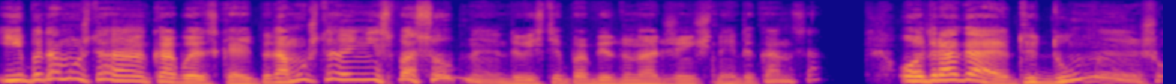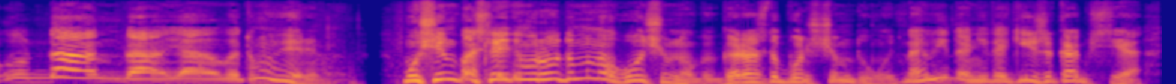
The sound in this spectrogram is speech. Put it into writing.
и потому что, как бы это сказать, потому что не способны довести победу над женщиной до конца. О, дорогая, ты думаешь? О, да, да, я в этом уверен. Мужчин последнего рода много, очень много, гораздо больше, чем думают. На вид они такие же, как все –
